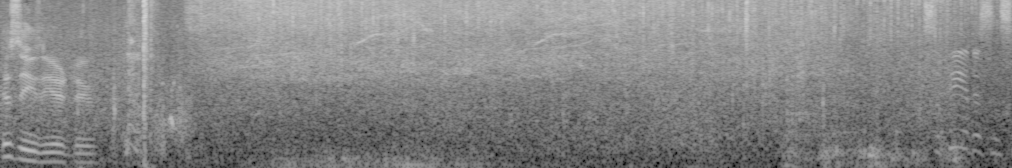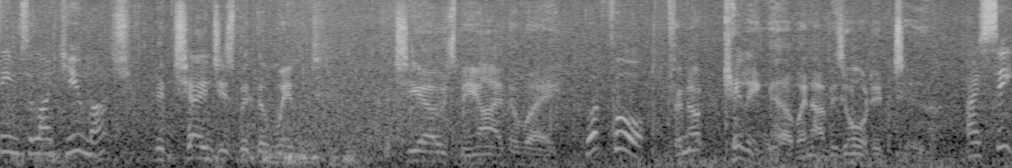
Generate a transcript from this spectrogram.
This is easier to do. Sophia doesn't seem to like you much. It changes with the wind, but she owes me either way What for? for not killing her when I was ordered to. I see.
